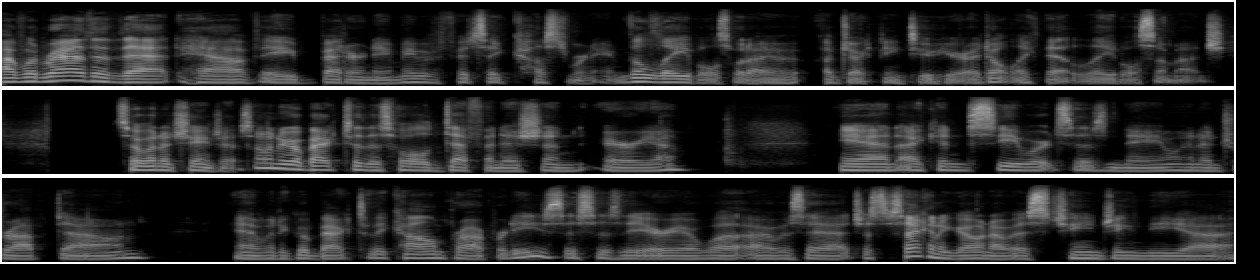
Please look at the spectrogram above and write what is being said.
I would rather that have a better name. Maybe if it's a customer name. The label is what I'm objecting to here. I don't like that label so much. So I want to change it. So I'm going to go back to this whole definition area, and I can see where it says name. I'm going to drop down, and I'm going to go back to the column properties. This is the area where I was at just a second ago, and I was changing the uh,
